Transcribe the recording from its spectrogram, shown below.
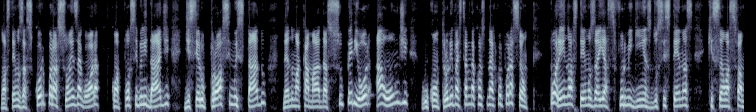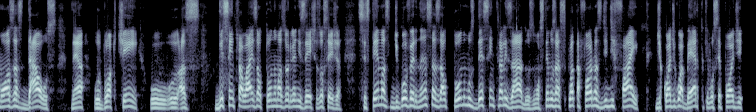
Nós temos as corporações agora com a possibilidade de ser o próximo Estado né, numa camada superior, aonde o controle vai estar na, na corporação. Porém, nós temos aí as formiguinhas dos sistemas, que são as famosas DAOs, né? o blockchain, o, o, as, Decentralized Autonomous Organizations, ou seja, sistemas de governanças autônomos descentralizados. Nós temos as plataformas de DeFi, de código aberto, que você pode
